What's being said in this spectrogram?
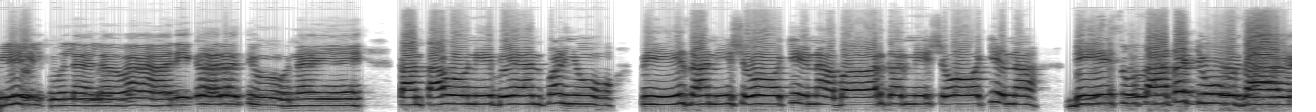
બિલકુલ લવારી કરચું નહીં. કાંતાઓની બેનપણીઓ, પીઝાની શોખીન, બર્ગરની શોખીન ડીસુ સાટ ચૂસાય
